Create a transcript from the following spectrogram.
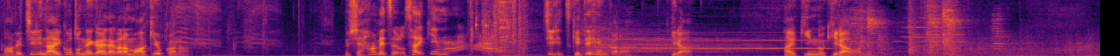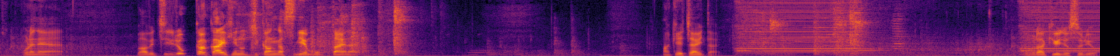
バベチリないこと願いながらも開けようかな。牛破滅やろ最近チリつけてへんからキラー最近のキラーはね。これねバベチリロッカー回避の時間がすげえもったいない。開けちゃいたい。俺は救助するよ。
